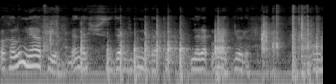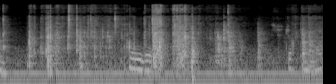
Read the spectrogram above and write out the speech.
Bakalım ne yapıyor. Ben de sizler gibi meraklı, meraklı bekliyorum. Şimdi sucuk da var,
